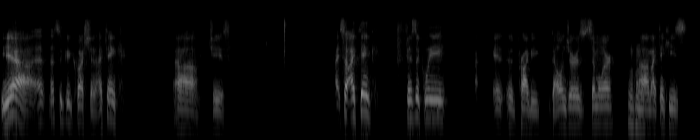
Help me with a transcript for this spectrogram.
Yeah, that's a good question. I think, uh, geez, so I think physically, it, it would probably be Bellinger is similar. Mm-hmm. Um, I think he's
